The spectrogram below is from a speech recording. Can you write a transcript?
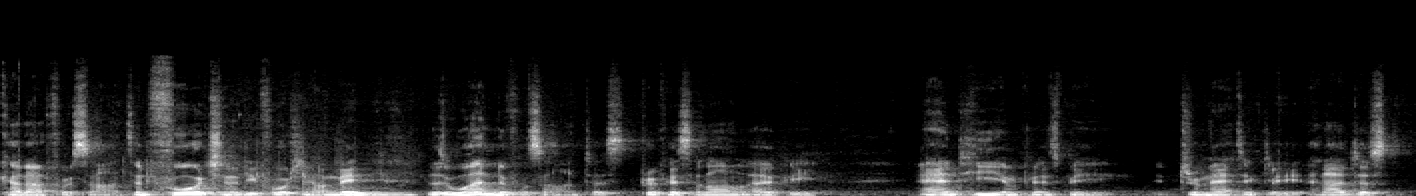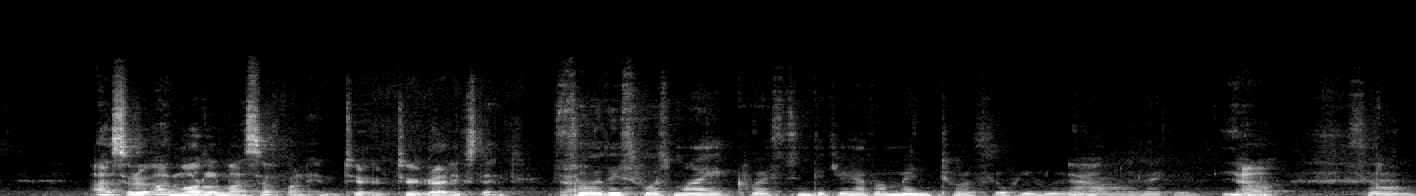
cut out for science. And fortunately, fortunately, I met mm. this wonderful scientist, Professor Lionel Opie, and he influenced me dramatically. And I just, I sort of, I modeled myself on him to, to a great extent. Yeah. So this was my question. Did you have a mentor? So he was Yeah. already. yeah. So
